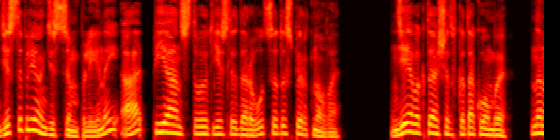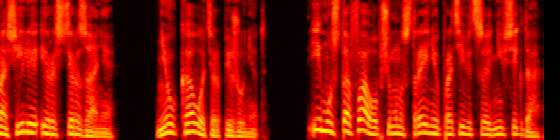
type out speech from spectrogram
Дисциплина дисциплиной, а пьянствуют, если дорвутся до спиртного. Девок тащат в катакомбы на насилие и растерзание. Ни у кого терпежу нет. И Мустафа общему настроению противится не всегда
